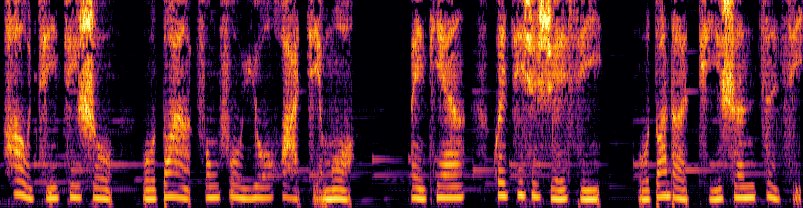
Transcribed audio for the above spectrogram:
后期技术，不断丰富优化节目。每天会继续学习，不断的提升自己。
